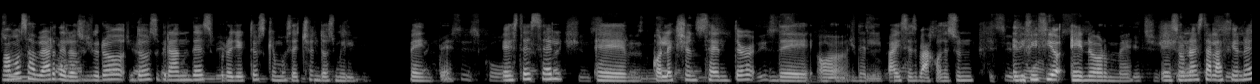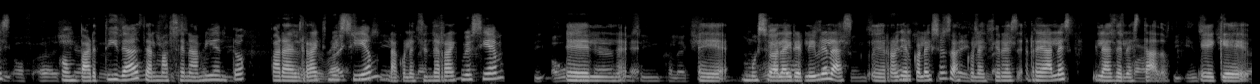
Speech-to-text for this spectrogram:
Vamos a hablar de los dos grandes proyectos que hemos hecho en 2020. Este es el em, Collection Center de, del Países Bajos. Es un edificio enorme. Son unas instalaciones compartidas de almacenamiento para el Rijksmuseum, la colección de Rijksmuseum el eh, Museo al Aire Libre, las eh, Royal Collections, las colecciones reales y las del Estado, eh, que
